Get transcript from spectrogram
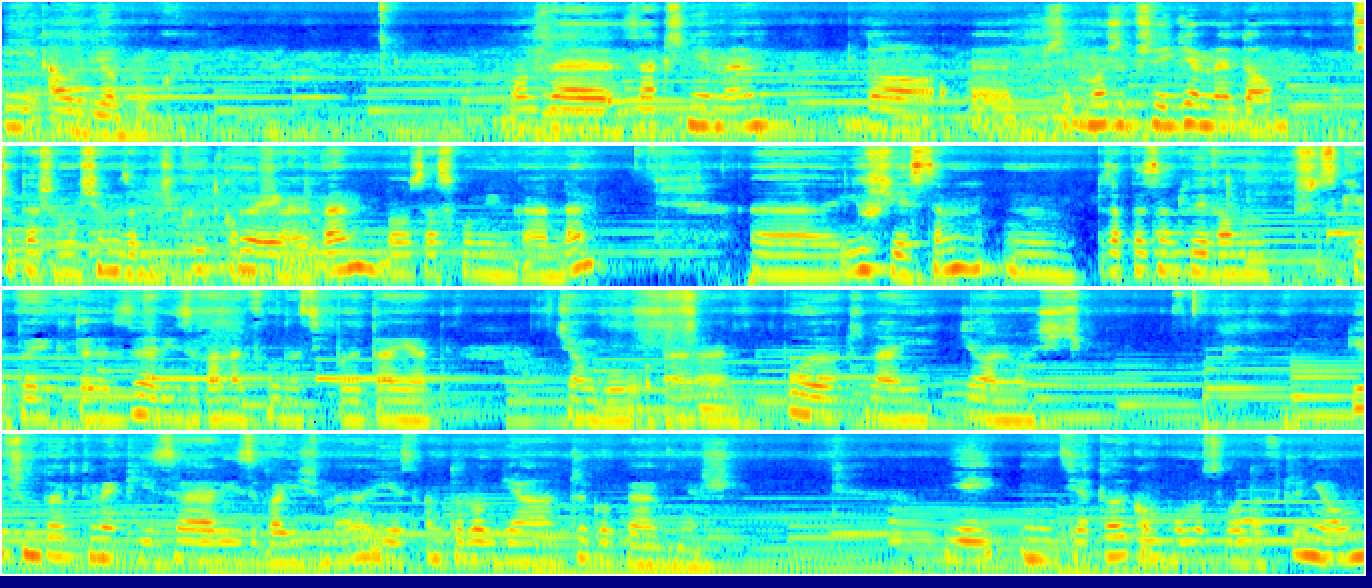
i audiobook. Może zaczniemy do, e, może przejdziemy do, przepraszam, musiałam zrobić krótką przerwę, bo zasło mi gardle. E, już jestem. Mm, zaprezentuję Wam wszystkie projekty zrealizowane w Fundacji Poetariat w ciągu półrocznej działalności. Pierwszym projektem, jaki zrealizowaliśmy, jest antologia Czego pragniesz. Jej inicjatorką, pomysłodawczynią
